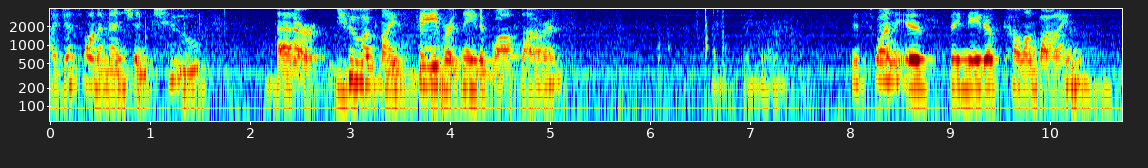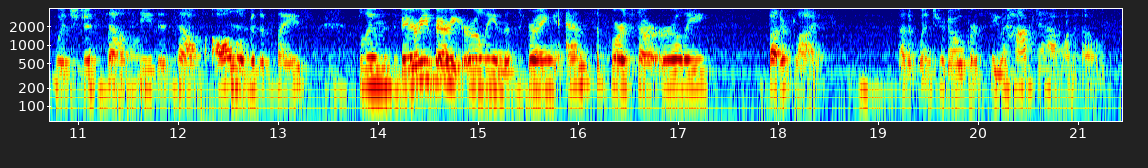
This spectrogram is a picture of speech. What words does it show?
I just want to mention two that are two of my favorite native wildflowers. This one is the native columbine, which just self-seeds itself all over the place, blooms very, very early in the spring, and supports our early butterflies that have wintered over. So you have to have one of those.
